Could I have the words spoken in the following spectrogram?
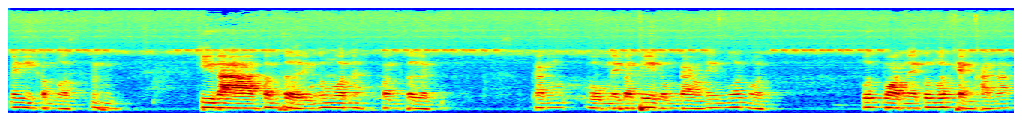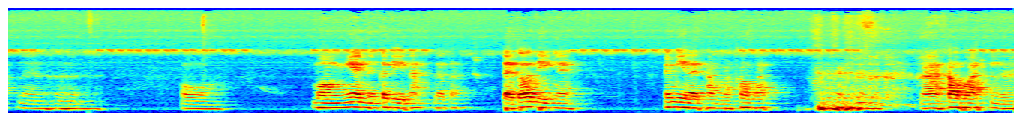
ไม่มีกำหนด กีฬาคอนเสิร์ตเองก็งดนะคอนเสิร์ตทั้งวงในประเทศลงดาวให้งดหมดฟุตบอลในก็งดแข่งขันละนะโอ้มองแง่หนึ่งก็ดีนะแล้วก็แต่ก็ดีไง ไม่มีอะไรทำมาเข้าวัดมาเข้าวัดนะ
